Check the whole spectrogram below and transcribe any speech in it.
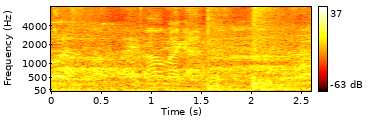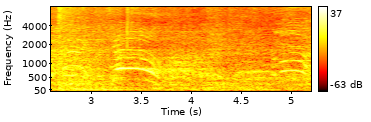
hold up. Oh, my God. Go! Come on!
